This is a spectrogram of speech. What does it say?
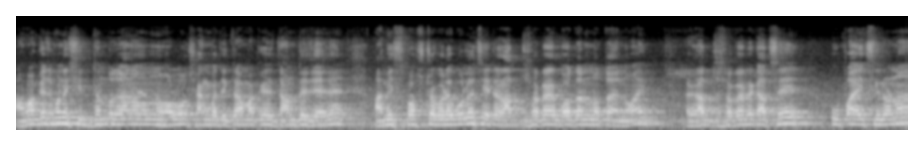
আমাকে যখন এই সিদ্ধান্ত জানানো হলো সাংবাদিকরা আমাকে জানতে চেয়েছে আমি স্পষ্ট করে বলেছি এটা রাজ্য সরকারের বদান্যতায় নয় রাজ্য সরকারের কাছে উপায় ছিল না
